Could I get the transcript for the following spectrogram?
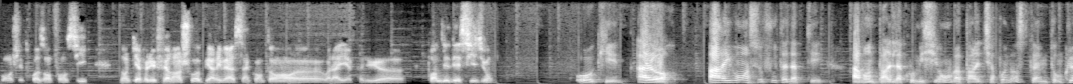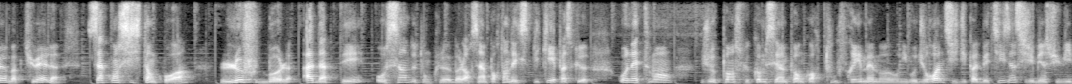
bon, j'ai trois enfants aussi. Donc il a fallu faire un choix, puis arriver à 50 ans, euh, voilà, il a fallu euh, prendre des décisions. Ok, alors arrivons à ce foot adapté. Avant de parler de la commission, on va parler de Chaponost, quand même ton club actuel. Ça consiste en quoi? Le football adapté au sein de ton club. Alors c'est important d'expliquer parce que honnêtement, je pense que comme c'est un peu encore tout frais, même euh, au niveau du Rhône, si je dis pas de bêtises, hein, si j'ai bien suivi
